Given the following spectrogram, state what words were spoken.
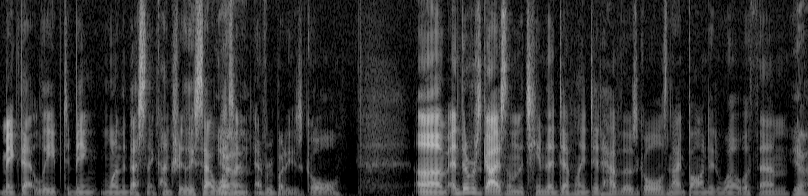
make that leap to being one of the best in the country. At least that Yeah. wasn't everybody's goal. Um, and there was guys on the team that definitely did have those goals, and I bonded well with them. yeah,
